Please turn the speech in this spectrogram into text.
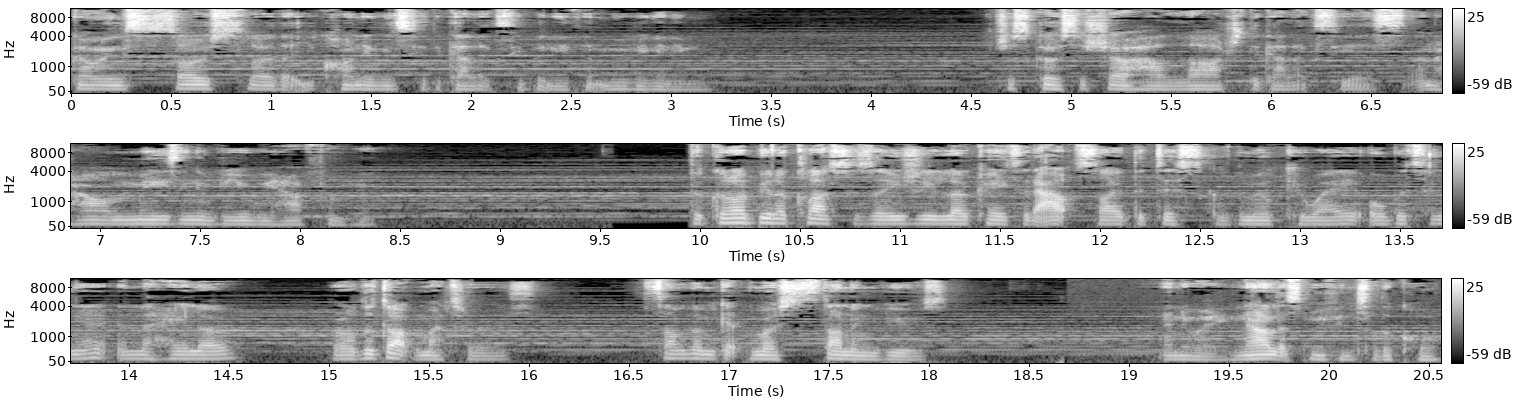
Going so slow that you can't even see the galaxy beneath it moving anymore. It just goes to show how large the galaxy is and how amazing a view we have from here. The globular clusters are usually located outside the disk of the Milky Way, orbiting it in the halo, where all the dark matter is. Some of them get the most stunning views. Anyway, now let's move into the core.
